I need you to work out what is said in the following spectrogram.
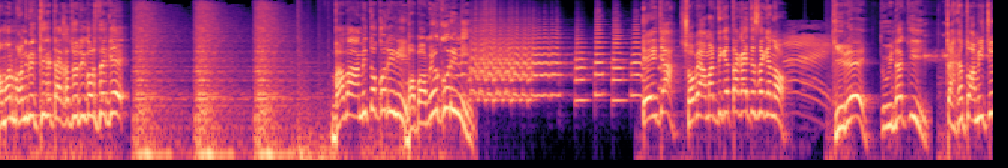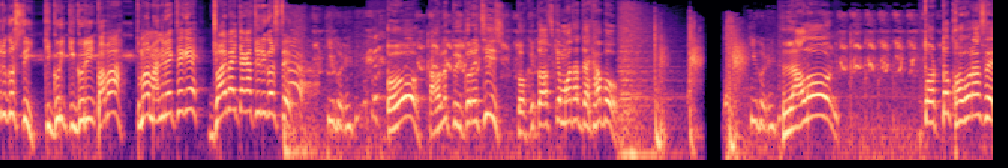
আমার মানিব্যাগ থেকে টাকা চুরি করছে কে? বাবা আমি তো করিনি। বাবা আমিও করিনি। এই যা সবে আমার দিকে তাকাইতেছে কেন? কি রে তুই নাকি? টাকা তো আমি চুরি করছি। কি করি কি করি? বাবা তোমার মানিব্যাগ থেকে জয় ভাই টাকা চুরি করছে। ও তাহলে তুই করেছিস? তোকে তো আজকে মাথা দেখাবো। লালন তোর তো খবর আছে।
